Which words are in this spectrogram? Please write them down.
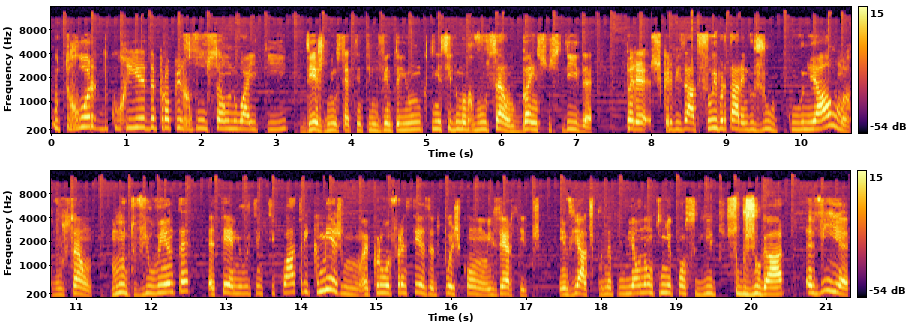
o terror decorria da própria revolução no Haiti, desde 1791, que tinha sido uma revolução bem sucedida para escravizados se libertarem do jugo colonial, uma revolução muito violenta, até 1804, e que mesmo a coroa francesa, depois com exércitos enviados por Napoleão, não tinha conseguido subjugar. Havia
